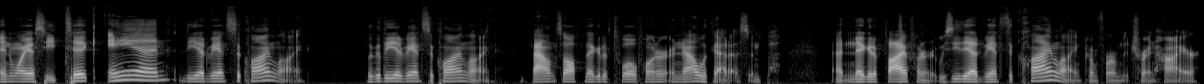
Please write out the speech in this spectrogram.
NYSE tick and the advanced decline line. Look at the advanced decline line. Bounce off negative 1200 and now look at us at negative 500. We see the advanced decline line confirm the trend higher.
